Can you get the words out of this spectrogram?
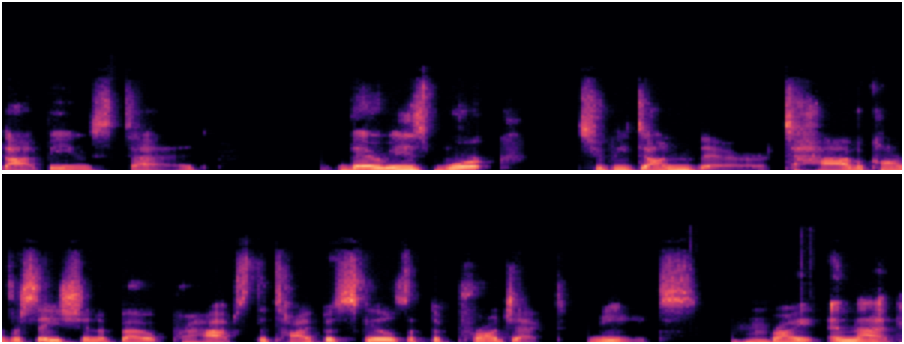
that being said, there is work to be done there to have a conversation about perhaps the type of skills that the project needs mm-hmm. right? And that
